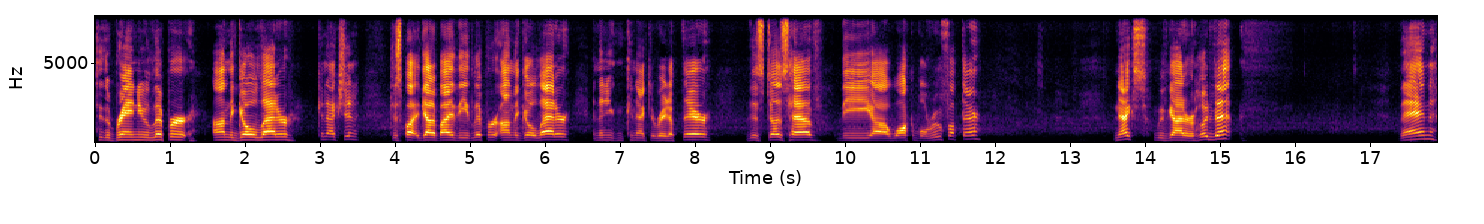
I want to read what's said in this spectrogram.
to the brand new Lippert on the go ladder connection. Just buy, gotta buy the Lippert on the go ladder and then you can connect it right up there. This does have the uh, walkable roof up there. Next, we've got our hood vent. Then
